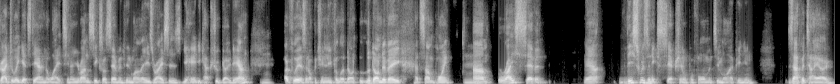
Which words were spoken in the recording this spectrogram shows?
gradually gets down in the weights. You know, you run sixth or seventh in one of these races, your handicap should go down. Mm. Hopefully, there's an opportunity for Ladon, De V at some point. Mm. Um, race seven. Now, this was an exceptional performance, in my opinion. Zapateo,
